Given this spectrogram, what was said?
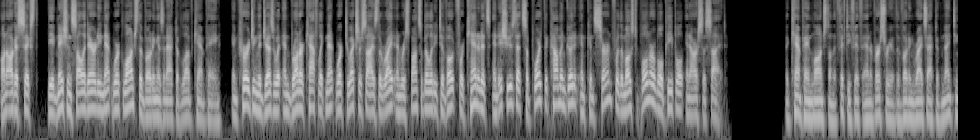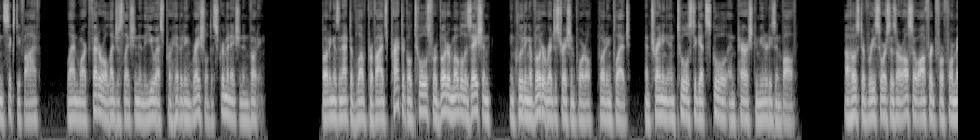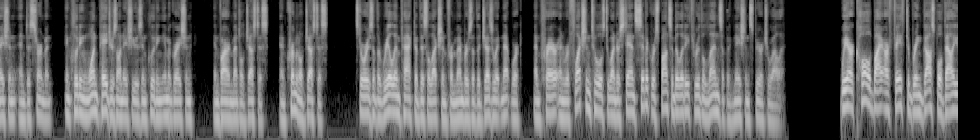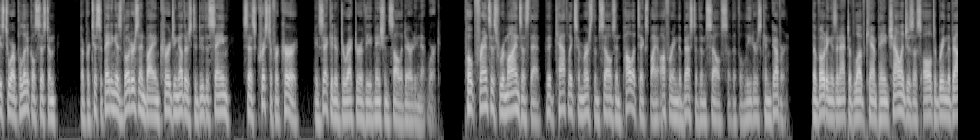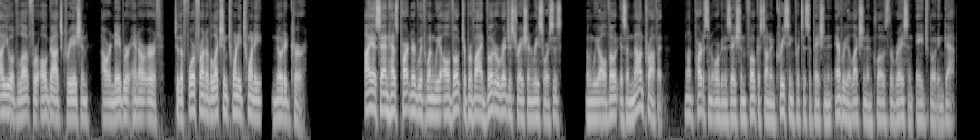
On August 6, the Ignatian Solidarity Network launched the Voting as an Act of Love campaign, encouraging the Jesuit and broader Catholic network to exercise the right and responsibility to vote for candidates and issues that support the common good and concern for the most vulnerable people in our society. The campaign launched on the 55th anniversary of the Voting Rights Act of 1965, landmark federal legislation in the U.S. prohibiting racial discrimination in voting. Voting as an Act of Love provides practical tools for voter mobilization, including a voter registration portal, voting pledge, and training and tools to get school and parish communities involved. A host of resources are also offered for formation and discernment, including one pagers on issues including immigration, environmental justice, and criminal justice, stories of the real impact of this election from members of the Jesuit Network, and prayer and reflection tools to understand civic responsibility through the lens of Ignatian spirituality. We are called by our faith to bring gospel values to our political system, by participating as voters and by encouraging others to do the same, says Christopher Kerr, Executive Director of the Ignatian Solidarity Network. Pope Francis reminds us that good Catholics immerse themselves in politics by offering the best of themselves so that the leaders can govern. The Voting is an Act of Love campaign challenges us all to bring the value of love for all God's creation, our neighbor and our earth, to the forefront of election 2020, noted Kerr. ISN has partnered with When We All Vote to provide voter registration resources, when We All Vote is a nonprofit, nonpartisan organization focused on increasing participation in every election and close the race and age voting gap.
